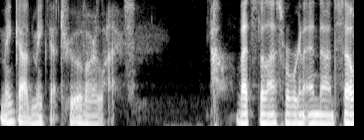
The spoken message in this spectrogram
May God make that true of our lives. That's the last word we're going to end on. So,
